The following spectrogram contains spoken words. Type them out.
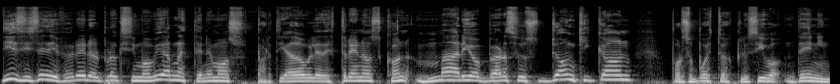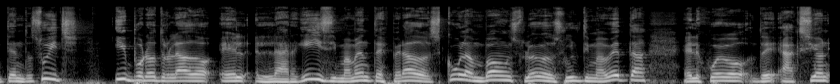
16 de febrero, el próximo viernes, tenemos partida doble de estrenos con Mario vs. Donkey Kong, por supuesto exclusivo de Nintendo Switch. Y por otro lado, el larguísimamente esperado Skull and Bones, luego de su última beta, el juego de acción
